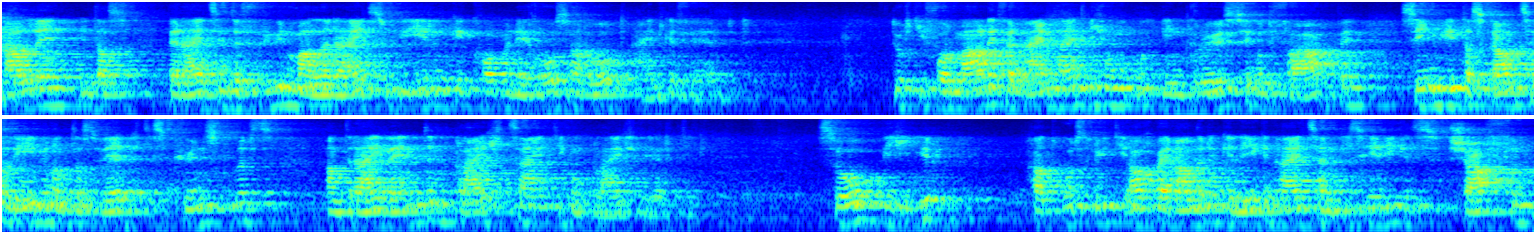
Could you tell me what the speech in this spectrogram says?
alle in das bereits in der frühen Malerei zu Ehren gekommene Rosarot eingefärbt. Durch die formale Vereinheitlichung in Größe und Farbe sehen wir das ganze Leben und das Werk des Künstlers an drei Wänden gleichzeitig und gleichwertig. So wie hier hat Urs Lüthi auch bei anderer Gelegenheit sein bisheriges Schaffen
